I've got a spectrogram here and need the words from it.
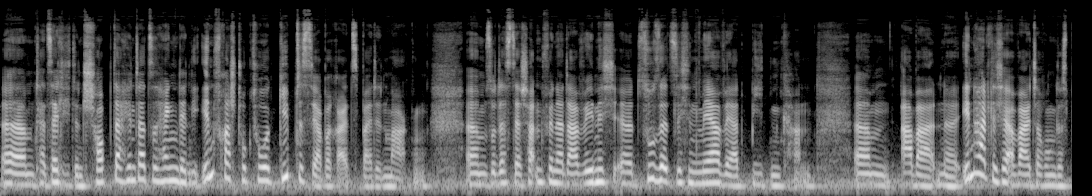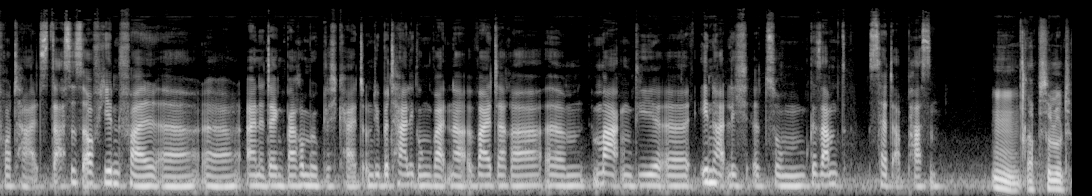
ähm, tatsächlich den Shop dahinter zu hängen, denn die Infrastruktur gibt es ja bereits bei den Marken, ähm, sodass der Schattenfinder da wenig äh, zusätzlichen Mehrwert bieten kann. Ähm, aber eine inhaltliche Erweiterung des Portals, das ist auf jeden Fall äh, äh, eine denkbare Möglichkeit und die Beteiligung weiterer ähm, Marken, die äh, inhaltlich äh, zum Gesamtsetup passen. Mm, absolut.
